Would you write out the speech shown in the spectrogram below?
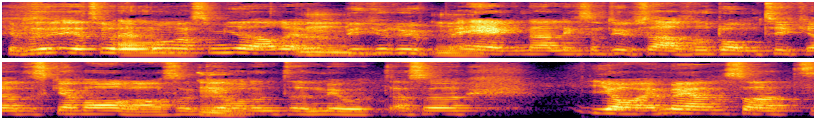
Jag tror- Jag tror det är Um, många som gör det. mm, Bygger upp mm. egna, liksom typ så här, hur de tycker att det ska vara och så Mm. går det inte emot. Alltså, jag är mer så att,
